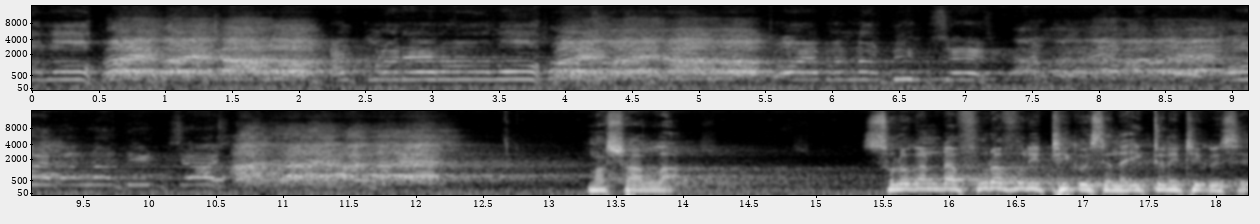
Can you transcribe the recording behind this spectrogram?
আলো আল কোরআনের আলো জয় বাংলার দিন শেষ। মাশাআল্লাহ। স্লোগানটা পুরাপুরি ঠিক হয়েছে না? একটুনি ঠিক হয়েছে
